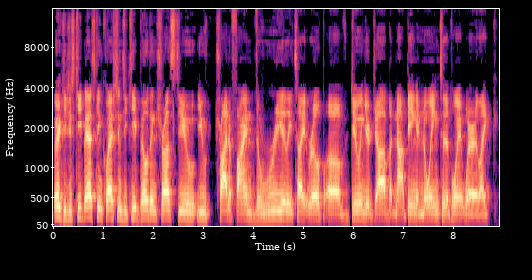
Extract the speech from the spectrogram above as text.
look, you just keep asking questions, you keep building trust, you you try to find the really tight rope of doing your job but not being annoying to the point where like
